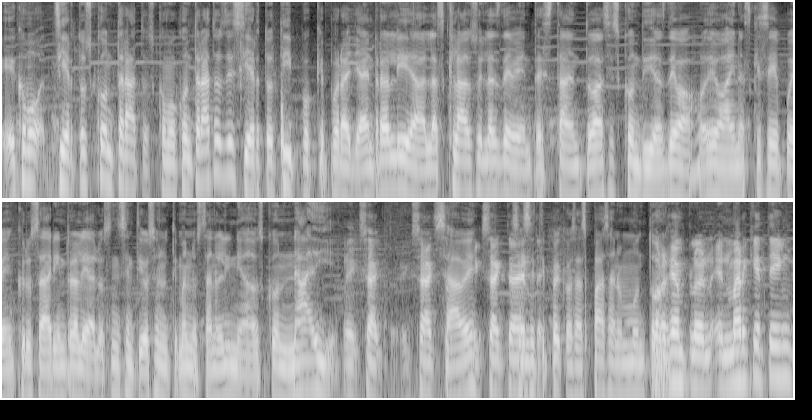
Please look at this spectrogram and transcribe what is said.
eh, como ciertos contratos, como contratos de cierto tipo que por allá en realidad las cláusulas de venta están todas escondidas debajo de vainas que se pueden cruzar y en realidad los incentivos en última no están alineados con nadie, exacto, exacto. ¿sabe? O sea, Exactamente. ese tipo de cosas pasan un montón. Por ejemplo, en, en marketing,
